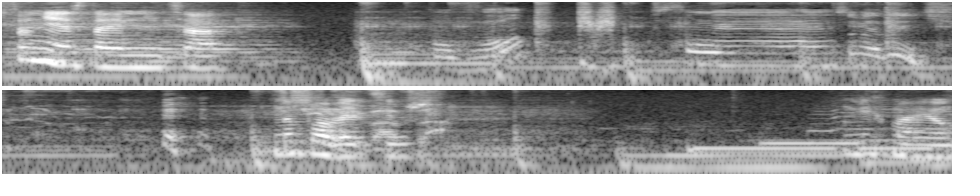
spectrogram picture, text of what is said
Czy to nie jest tajemnica? No powiedz już. Niech mają.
